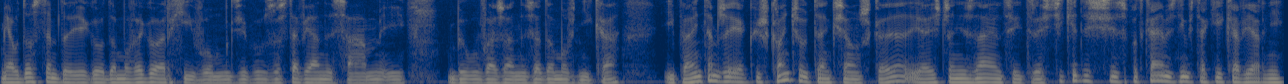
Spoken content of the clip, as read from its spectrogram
Miał dostęp do jego domowego archiwum, gdzie był zostawiany sam i był uważany za domownika. I pamiętam, że jak już kończył tę książkę, ja jeszcze nie znając jej treści, kiedyś się spotkałem z nim w takiej kawiarni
